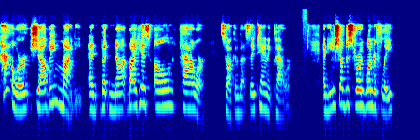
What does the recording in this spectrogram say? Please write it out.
power shall be mighty, and but not by his own power. It's talking about satanic power. And he shall destroy wonderfully,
